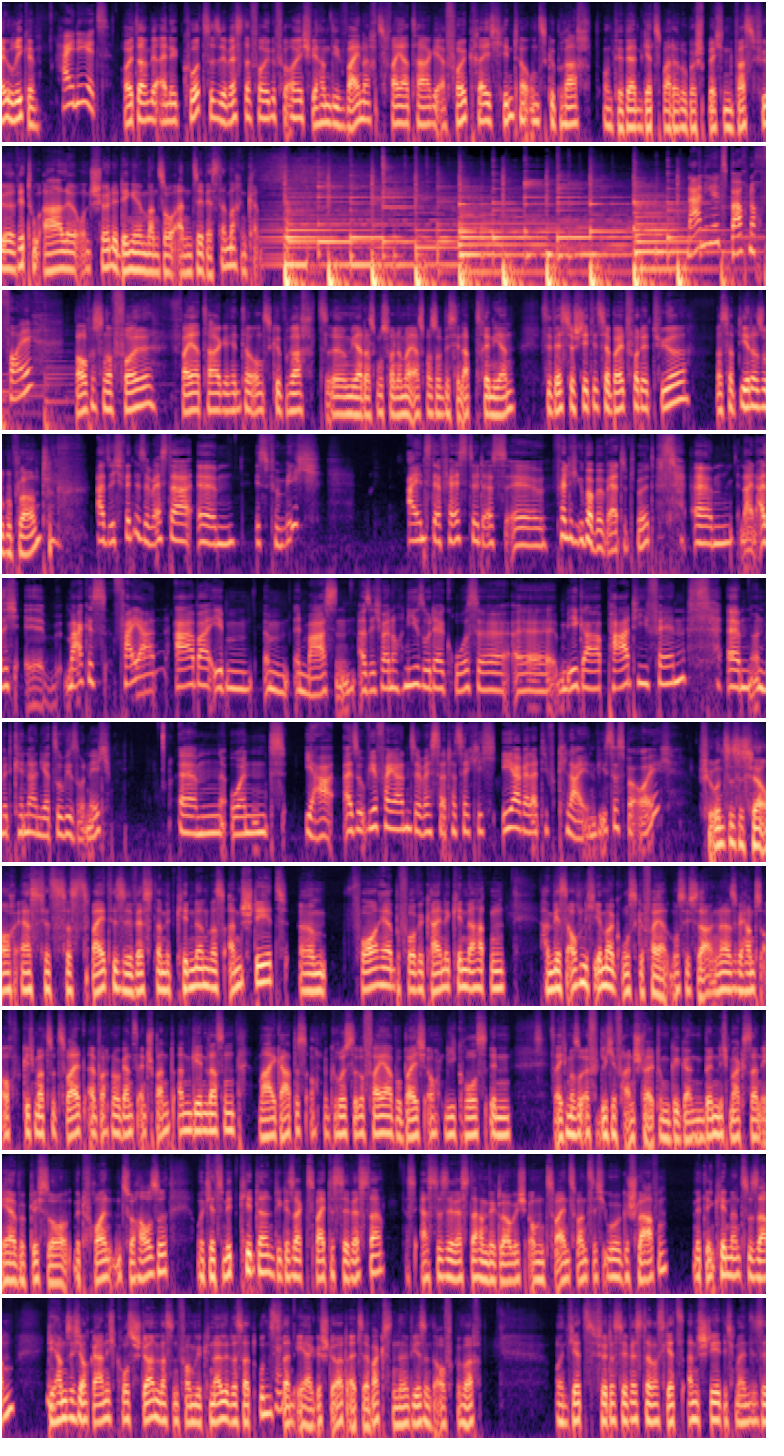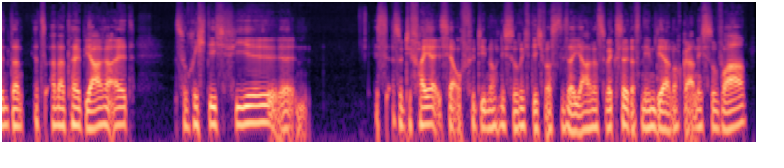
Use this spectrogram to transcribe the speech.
Hi Ulrike. Hi Nils. Heute haben wir eine kurze Silvesterfolge für euch. Wir haben die Weihnachtsfeiertage erfolgreich hinter uns gebracht und wir werden jetzt mal darüber sprechen, was für Rituale und schöne Dinge man so an Silvester machen kann. Na Nils, Bauch noch voll? Bauch ist noch voll. Feiertage hinter uns gebracht. Ähm, ja, das muss man immer erstmal so ein bisschen abtrainieren. Silvester steht jetzt ja bald vor der Tür. Was habt ihr da so geplant? Also ich finde, Silvester ähm, ist für mich eins der Feste, das äh, völlig überbewertet wird. Ähm, nein, also ich äh, mag es feiern, aber eben ähm, in Maßen. Also ich war noch nie so der große äh, Mega-Party-Fan ähm, und mit Kindern jetzt sowieso nicht. Ähm, und ja, also wir feiern Silvester tatsächlich eher relativ klein. Wie ist das bei euch? Für uns ist es ja auch erst jetzt das zweite Silvester mit Kindern, was ansteht. Ähm, vorher, bevor wir keine Kinder hatten, haben wir es auch nicht immer groß gefeiert, muss ich sagen. Also wir haben es auch wirklich mal zu zweit einfach nur ganz entspannt angehen lassen. Mal gab es auch eine größere Feier, wobei ich auch nie groß in, sag ich mal, so öffentliche Veranstaltungen gegangen bin. Ich mag es dann eher wirklich so mit Freunden zu Hause. Und jetzt mit Kindern, wie gesagt, zweites Silvester. Das erste Silvester haben wir, glaube ich, um 22 Uhr geschlafen mit den Kindern zusammen. Die haben sich auch gar nicht groß stören lassen vom Geknalle. Das hat uns dann eher gestört als Erwachsene. Wir sind aufgewacht. Und jetzt für das Silvester, was jetzt ansteht, ich meine, sie sind dann jetzt anderthalb Jahre alt, so richtig viel äh, ist, also die Feier ist ja auch für die noch nicht so richtig, was dieser Jahreswechsel, das nehmen die ja noch gar nicht so wahr.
